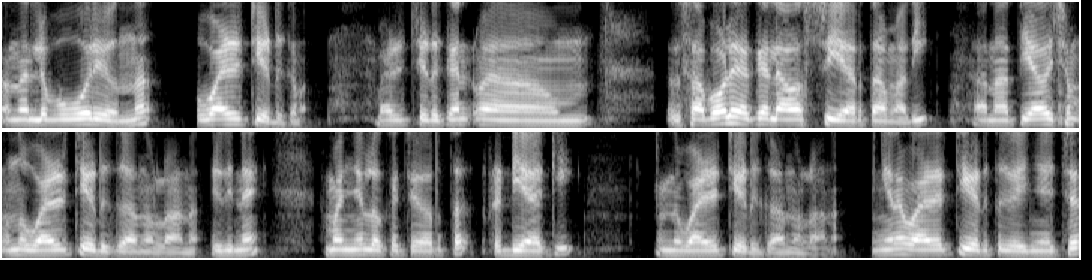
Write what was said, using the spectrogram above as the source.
നല്ലപോലെ ഒന്ന് വഴറ്റിയെടുക്കണം. വഴറ്റിയെടുക്കാൻ സബോളയൊക്കെ ലാസ്റ്റ് ചേർത്താൽ മതി. കാരണം അത്യാവശ്യം ഒന്ന് വഴറ്റിയെടുക്കുക എന്നുള്ളതാണ്. ഇതിനെ മഞ്ഞളൊക്കെ ചേർത്ത് റെഡിയാക്കി ഒന്ന് വഴറ്റിയെടുക്കുക എന്നുള്ളതാണ്. ഇങ്ങനെ വഴറ്റിയെടുത്ത് കഴിഞ്ഞ് വെച്ച്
